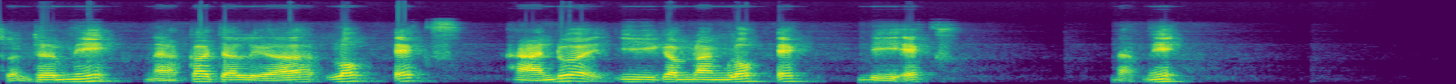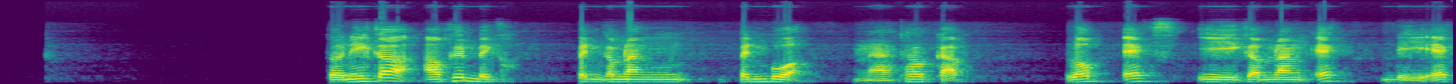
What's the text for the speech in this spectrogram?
ส่วนเทอมนี้นะก็จะเหลือลบ x หารด้วย e กำลังลบ x dx แบบนี้ ตัวนี้ก็เอาขึ้นไป เป็นกำลังเป็นบวกนะเท่ากับลบ x e กำลัง x dx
